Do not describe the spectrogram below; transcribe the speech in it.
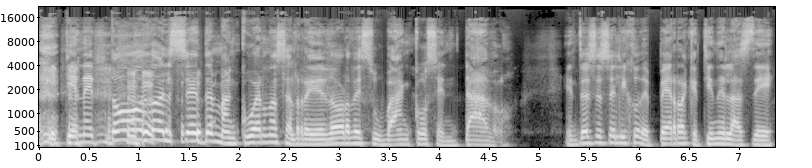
y tiene todo el set de mancuernas alrededor de su banco sentado. Entonces es el hijo de perra que tiene las de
